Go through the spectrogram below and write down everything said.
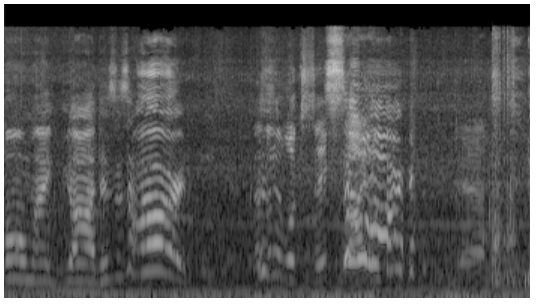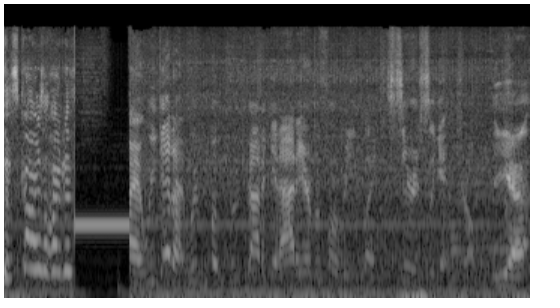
Oh my god, this is hard! Doesn't it look sick? So sliding? hard! Yeah. This car's hard as All right, we gotta, we, we've got to get out of here before we like seriously get in trouble. Yeah.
